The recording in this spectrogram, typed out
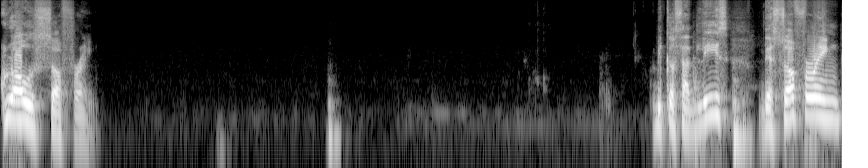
gross suffering. Because at least the suffering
